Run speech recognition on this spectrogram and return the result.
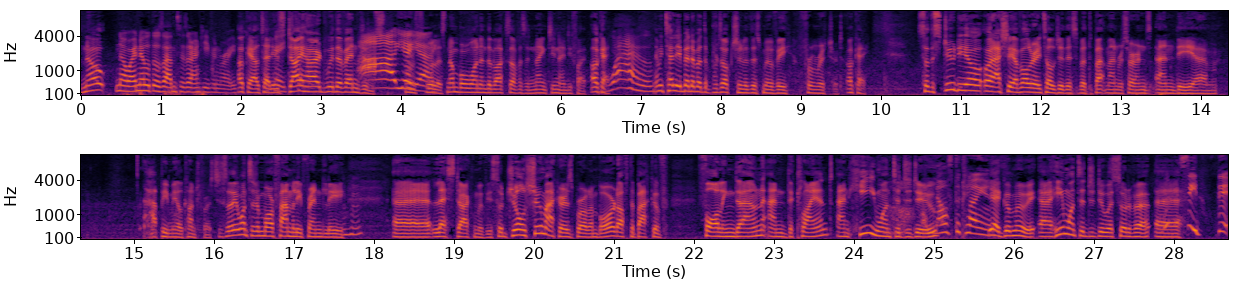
no. No, I know those answers aren't even right. Okay, I'll tell you. Okay, It's Die. Hard with a Vengeance. Ah, yeah, Bruce yeah. Willis, number one in the box office in 1995. Okay. Wow. Let me tell you a bit about the production of this movie from Richard. Okay. So the studio. Well, actually, I've already told you this about the Batman Returns and the um, Happy Meal controversy. So they wanted a more family-friendly, Mm-hmm. Uh, less dark movie. So Joel Schumacher is brought on board off the back of Falling Down and The Client, and he wanted to I do. love the client. yeah, good movie. Uh, he wanted to do a sort of a. Uh, see the.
